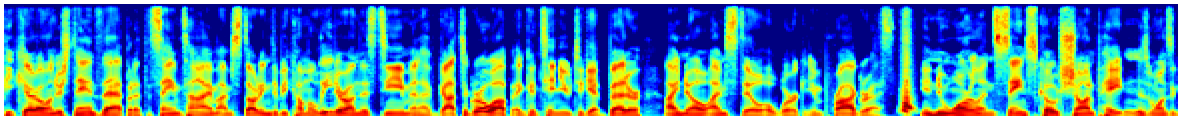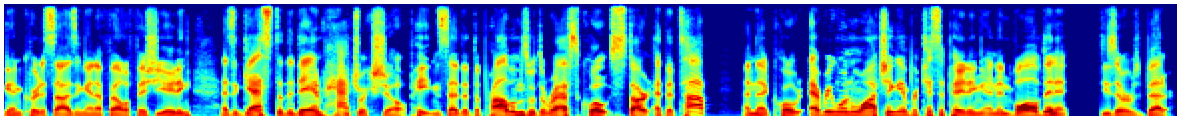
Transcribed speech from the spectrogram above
Pete Carroll understands that, but at the same time, I'm starting to become a leader on this team and I've got to grow up and continue to get better. I know I'm still a work in progress. In New Orleans, Saints coach Sean Payton is once again criticizing NFL officiating. As a guest of the Dan Patrick Show, Payton said that the problems with the refs, quote, start at the top and that, quote, everyone watching and participating and involved in it deserves better.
